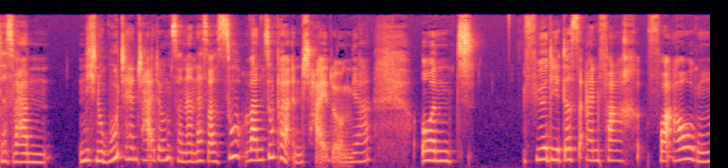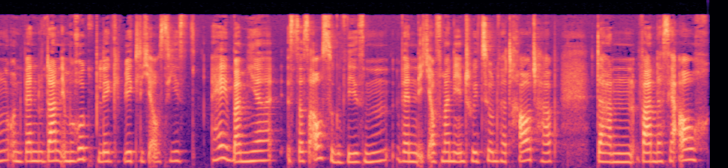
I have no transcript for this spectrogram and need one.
das waren nicht nur gute Entscheidungen, sondern das war waren super Entscheidungen, ja. Und führ dir das einfach vor Augen und wenn du dann im Rückblick wirklich auch siehst, hey, bei mir ist das auch so gewesen, wenn ich auf meine Intuition vertraut habe, dann waren das ja auch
